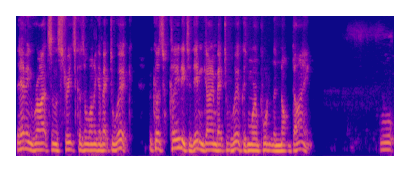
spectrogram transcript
They're having riots in the streets because they want to go back to work. Because clearly, to them, going back to work is more important than not dying. Well,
